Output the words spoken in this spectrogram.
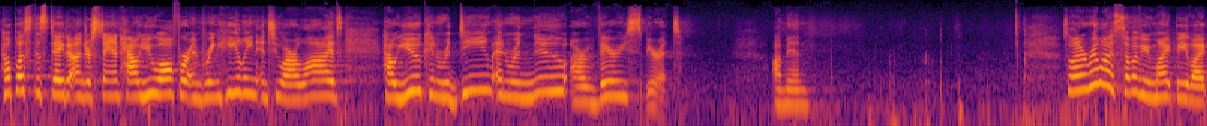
Help us this day to understand how you offer and bring healing into our lives, how you can redeem and renew our very spirit. Amen. So I realize some of you might be like,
